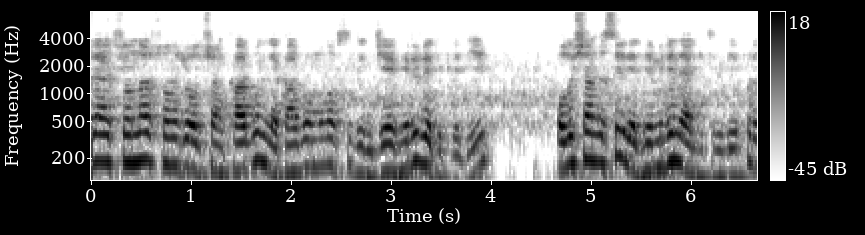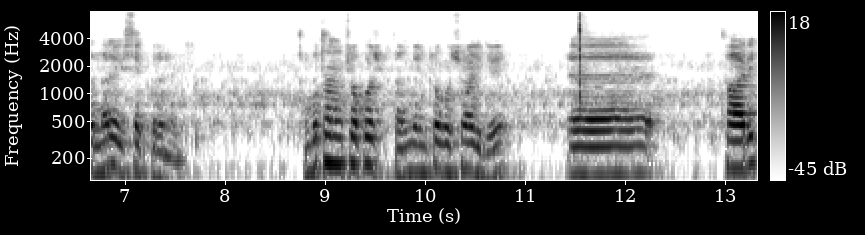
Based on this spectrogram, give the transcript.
reaksiyonlar sonucu oluşan karbon ile karbon monoksidin cevheri redüklediği, oluşan ısı ile demirin ergitildiği fırınlara yüksek fırın denir. Bu tanım çok hoş bir tanım. Benim çok hoşuma gidiyor. Ee, tarif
